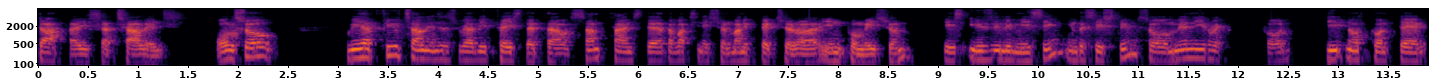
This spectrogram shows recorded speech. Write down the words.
data is a challenge. Also, we have few challenges where we face that uh, sometimes the, the vaccination manufacturer information is usually missing in the system. So many records did not contain,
